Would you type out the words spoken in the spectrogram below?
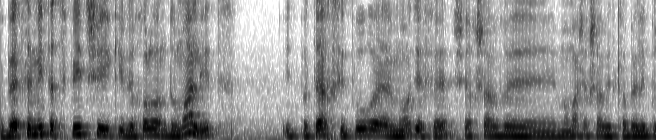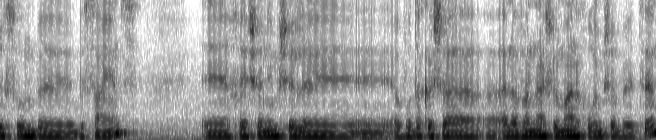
ובעצם מתצפית שהיא כביכול רנדומלית, התפתח סיפור אה, מאוד יפה, שעכשיו, אה, ממש עכשיו התקבל לפרסום בסייאנס, אה, אחרי שנים של עבודה קשה על הבנה של מה אנחנו רואים שם בעצם.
